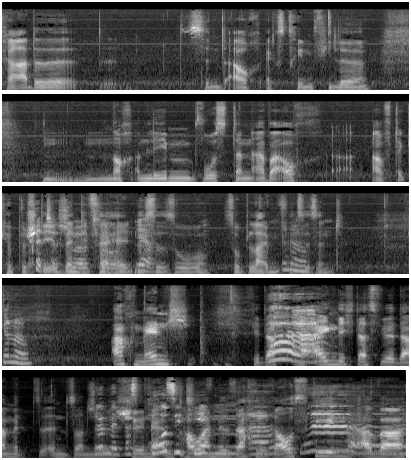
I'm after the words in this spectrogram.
gerade sind auch extrem viele noch am Leben, wo es dann aber auch auf der Kippe Kritisch steht, wenn die Verhältnisse so, ja. so, so bleiben, wie genau. sie sind. Genau. Ach Mensch, wir dachten ah. eigentlich, dass wir damit in so eine Schön, schöne, empowernde Sache ah. rausgehen, aber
